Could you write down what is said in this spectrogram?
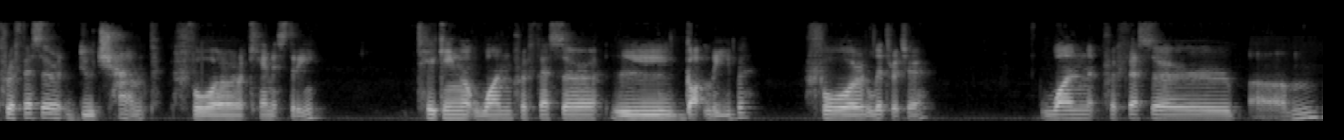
Professor Duchamp for chemistry, taking one Professor Gottlieb for literature, one Professor um,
